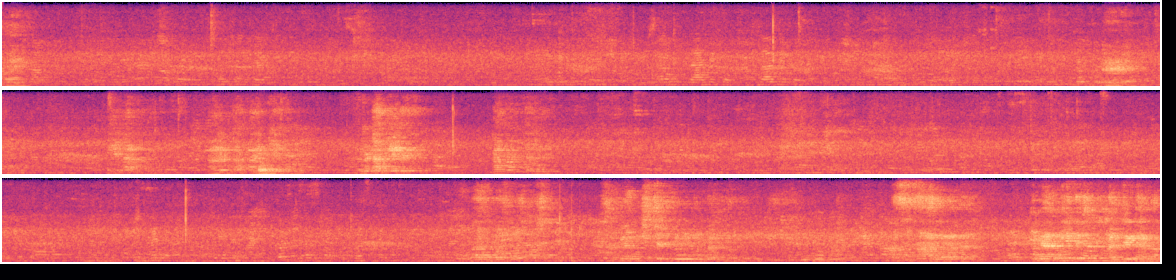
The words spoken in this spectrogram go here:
Thank you. ते कुठे आहे? हे टाक. हळद टाकायची. तुम्ही टाकले का ते? टाका त्यामध्ये. बस, बस, बस. सगळ्या गोष्टी मिळून टाकतो. असं झालं ना. तुम्ही आणखी त्याच्यात हळदी टाका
